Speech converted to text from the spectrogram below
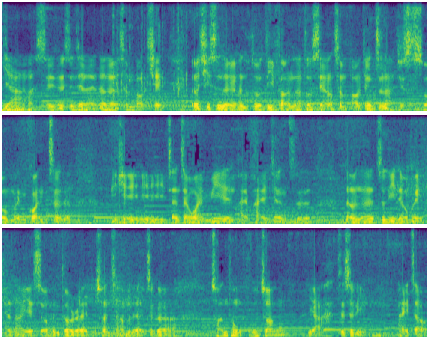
呀，所以呢，现在来到了城堡前，然后其实呢，有很多地方呢都像城堡这样子啦，就是说门关着的，你可以站在外面拍拍这样子。然后呢，这里呢，我们也看到也是有很多人穿着他们的这个传统服装呀，在这里拍照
